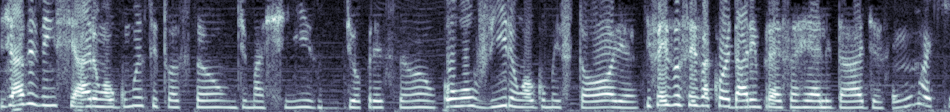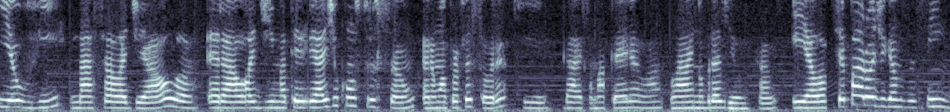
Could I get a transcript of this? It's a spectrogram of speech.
já vivenciaram alguma situação de machismo, de opressão, ou ouviram alguma história que fez vocês acordarem para essa realidade? Uma que eu vi na sala de aula era aula de materiais de construção. Era uma professora que dá essa matéria lá, lá no Brasil, no caso. E ela separou, digamos assim,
